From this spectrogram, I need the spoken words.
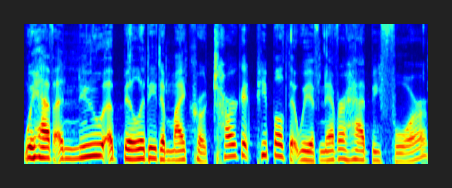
We have a new ability to micro-target people that we have never had before.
